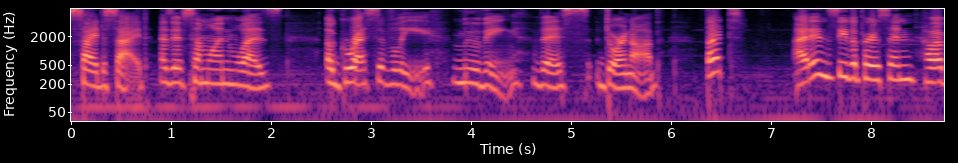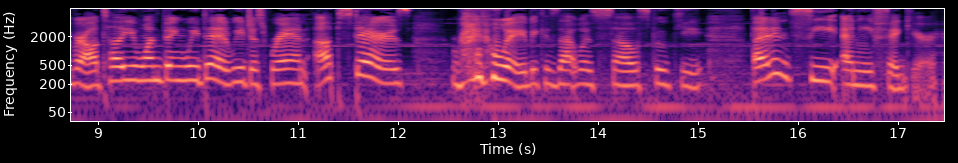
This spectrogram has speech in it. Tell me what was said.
side to side as if someone was aggressively moving this doorknob. But I didn't see the person. However, I'll tell you one thing we did. We just ran upstairs right away because that was so spooky. But I didn't see any figure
